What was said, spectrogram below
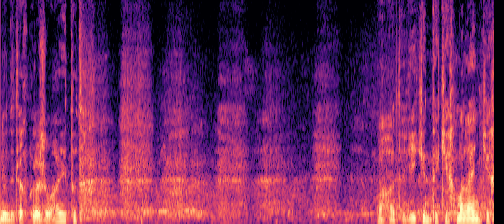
Люди так проживають тут. Багато вікін таких маленьких.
